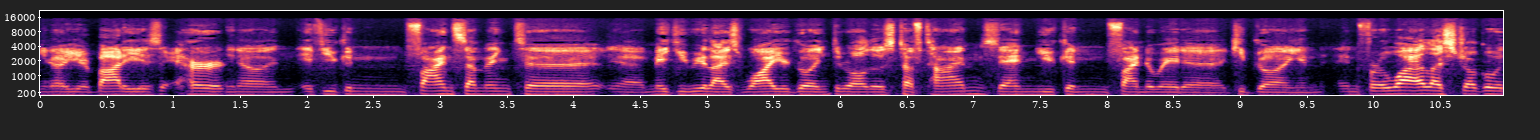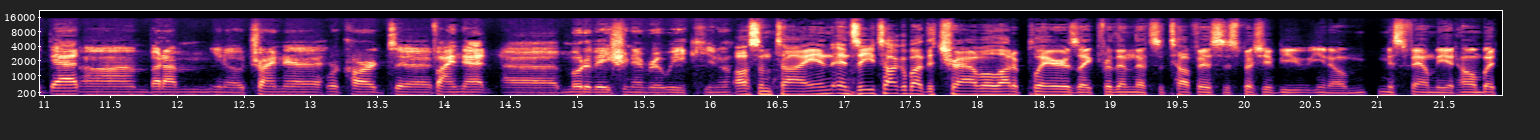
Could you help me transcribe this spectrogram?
You know, your body is hurt. You know, and if you can find something to uh, make you realize why you're going through all those tough times, then you can find a way to keep going. And and for a while, I struggle with that, um, but I'm you know trying to work hard to find that uh, motivation every week. You know, awesome, Ty. And and so you talk about the travel. A lot of players like for them that's the toughest, especially if you you know miss family at home, but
